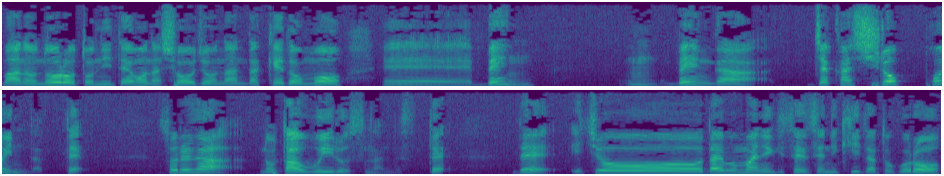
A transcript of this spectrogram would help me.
まあ、あの、ノロと似たような症状なんだけども、えー、便うん、便が若干白っぽいんだって。それがノタウイルスなんですって。で、一応、だいぶ前に先生に聞いたところ、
